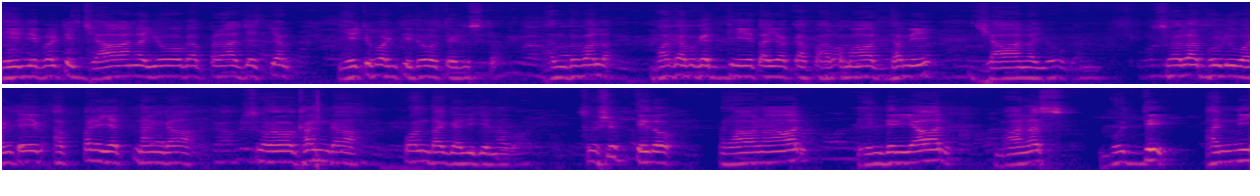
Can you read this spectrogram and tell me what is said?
దీన్ని బట్టి ధ్యాన యోగ ప్రాశస్త్యం ఎటువంటిదో తెలుస్తుంది అందువల్ల భగవద్గీత యొక్క పరమార్థమే ధ్యాన యోగం సులభుడు అంటే అప్రయత్నంగా సుఖంగా పొందగలిగినవాడు. సుషుప్తిలో ప్రాణాలు ఇంద్రియాలు మనస్ బుద్ధి అన్నీ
